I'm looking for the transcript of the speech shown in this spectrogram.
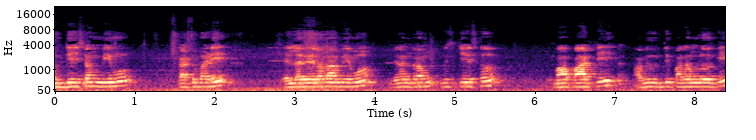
ఉద్దేశం మేము కట్టుబడి ఎల్లవేళలా మేము నిరంతరం కృషి చేస్తూ మా పార్టీ అభివృద్ధి పదంలోకి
